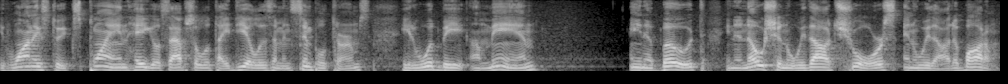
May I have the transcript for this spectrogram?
If one is to explain Hegel's absolute idealism in simple terms, it would be a man in a boat in an ocean without shores and without a bottom.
